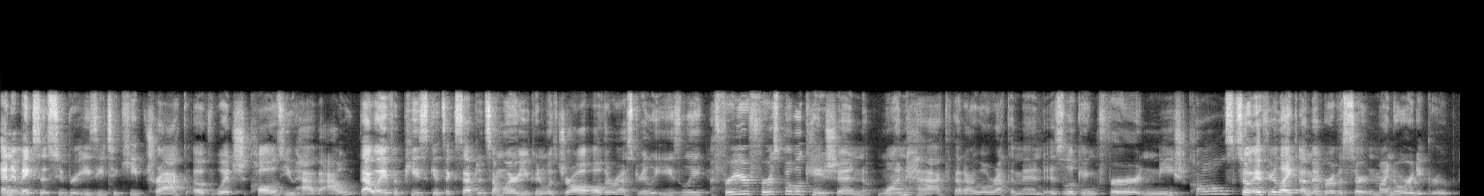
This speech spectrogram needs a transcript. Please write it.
And it makes it super easy to keep track of which calls you have out. That way, if a piece gets accepted somewhere, you can withdraw all the rest really easily. For your first publication, one hack that I will recommend is looking for niche calls. So if you're like a member of a certain minority group,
